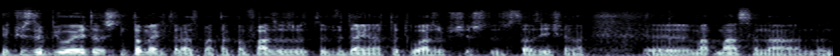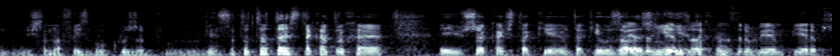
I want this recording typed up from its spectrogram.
jak już zrobiło jeden, zresztą Tomek teraz ma taką fazę, że to wydaje na tatuaże, przecież wstał zdjęcie na y, ma, masę na, na, gdzieś tam na Facebooku, że, więc no to, to, to jest taka trochę już jakaś takie, takie Ja też uzależnienie. wiem, że odkąd zrobiłem pierwszy,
